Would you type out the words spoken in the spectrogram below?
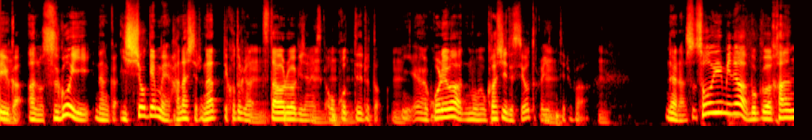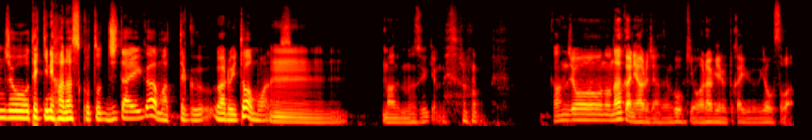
っていうか、あのすごいなんか一生懸命話してるなってことが伝わるわけじゃないですか、うん。怒ってると、うん。いやこれはもうおかしいですよとか言ってれば、だからそそういう意味では僕は感情的に話すこと自体が全く悪いとは思わうないです、ん。まあでもむずいけどね その感情の中にあるじゃん動きを荒げるとかいう要素は。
